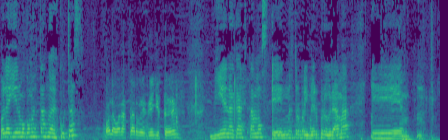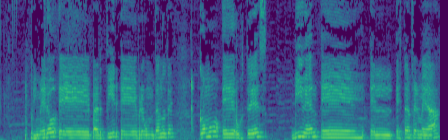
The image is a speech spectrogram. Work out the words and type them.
Hola Guillermo, ¿cómo estás? ¿Nos escuchas? Hola, buenas tardes, bien, ¿y ustedes? Bien, acá estamos en nuestro primer programa. Primero, partir preguntándote cómo ustedes viven eh, el- esta enfermedad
